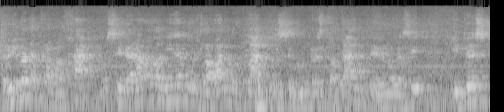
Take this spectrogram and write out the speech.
pero iban a trabajar, ¿no? se ganaban la vida pues lavando platos en un restaurante o algo así, y entonces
